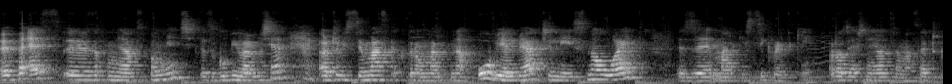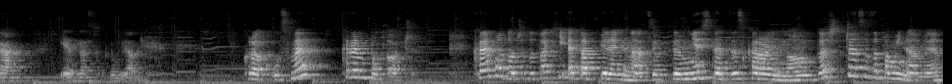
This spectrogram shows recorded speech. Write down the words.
E, PS, e, zapomniałam wspomnieć, zgubiła mi się. Oczywiście maska, którą Martyna uwielbia, czyli Snow White z marki Secret Key. Rozjaśniająca maseczka, jedna z ulubionych. Krok ósmy. Krem pod oczy. Krem pod oczy to taki etap pielęgnacji, o którym niestety z Karoliną dość często zapominamy.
